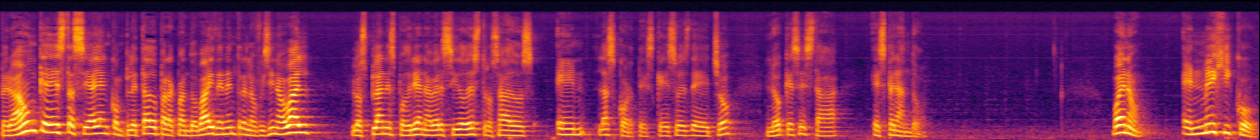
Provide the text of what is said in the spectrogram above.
Pero aunque éstas se hayan completado para cuando Biden entre en la oficina oval, los planes podrían haber sido destrozados en las cortes, que eso es de hecho lo que se está esperando. Bueno, en México,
